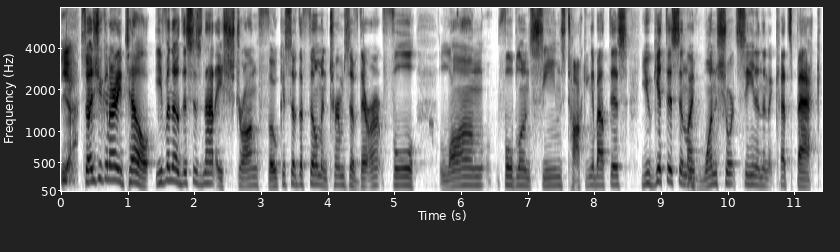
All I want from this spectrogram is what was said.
Yeah. So as you can already tell, even though this is not a strong focus of the film in terms of there aren't full long full-blown scenes talking about this, you get this in like one short scene and then it cuts back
